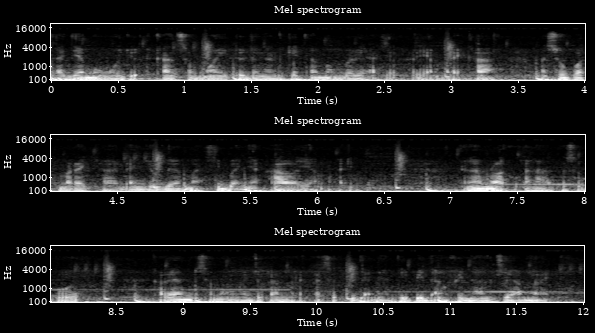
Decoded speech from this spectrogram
saja mewujudkan semua itu dengan kita membeli hasil karya mereka, mensupport mereka, dan juga masih banyak hal yang lain. Dengan melakukan hal tersebut, kalian bisa memajukan mereka setidaknya di bidang finansial mereka.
